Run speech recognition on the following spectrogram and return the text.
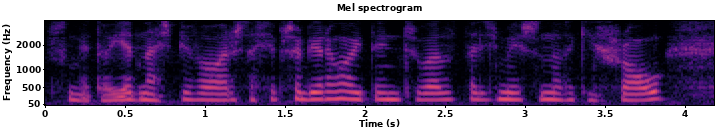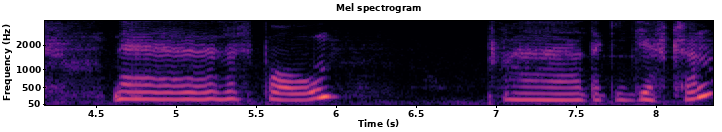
w sumie to jedna śpiewała, reszta się przebierała i tańczyła, zostaliśmy jeszcze na taki show e, zespołu e, takich dziewczyn.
